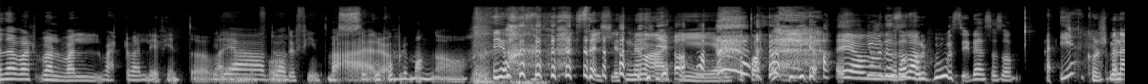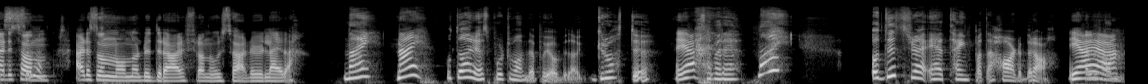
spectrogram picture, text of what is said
Men det har vært, vel, vel, vært veldig fint å være Ja, hjemme og du hadde jo fint masse vær. gode Og... komplimenter. Og... Ja, Selvtilliten min er Ja. helt på topp. Ja, Ja, men det er sånn når hun sier det, så er sånn Jeg er kanskje Men er det, sånn, er det sånn nå når du drar fra nord, så er du lei deg? Nei. Nei. Og Daria spurte meg om det på jobb i dag. Gråt du? Ja, Så jeg bare Nei! Og det tror jeg er har tegn på at jeg har det bra. ja. Ja. sånn,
